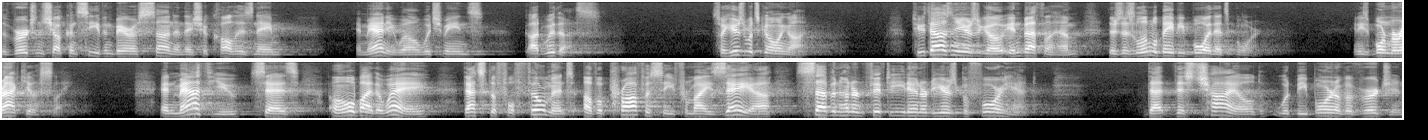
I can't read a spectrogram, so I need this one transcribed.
the virgin shall conceive and bear a son, and they shall call his name Emmanuel, which means God with us. So here's what's going on 2,000 years ago in Bethlehem, there's this little baby boy that's born, and he's born miraculously. And Matthew says, Oh, by the way, that's the fulfillment of a prophecy from Isaiah 750, 800 years beforehand that this child would be born of a virgin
